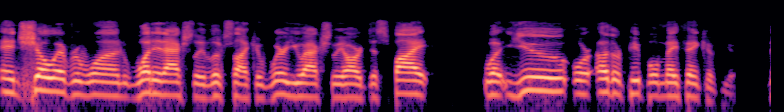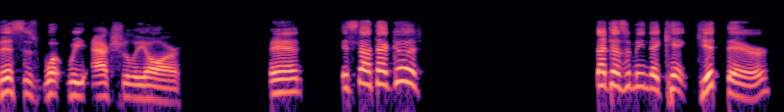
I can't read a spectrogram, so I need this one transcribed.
and show everyone what it actually looks like and where you actually are, despite what you or other people may think of you. This is what we actually are. And it's not that good. That doesn't mean they can't get there,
